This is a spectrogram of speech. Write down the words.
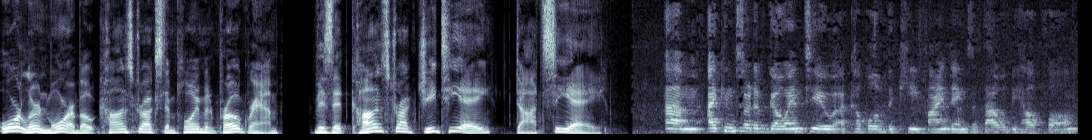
or learn more about Construct's employment program, visit constructgta.ca. Um, I can sort of go into a couple of the key findings if that would be helpful.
